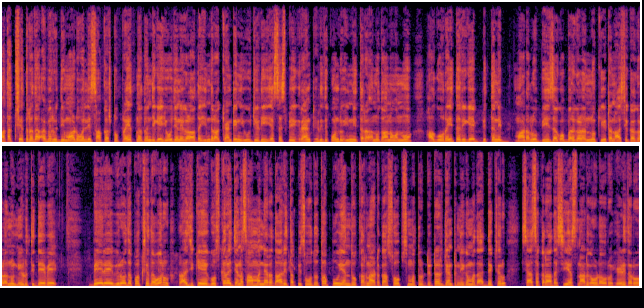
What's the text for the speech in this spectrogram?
ಮತಕ್ಷೇತ್ರದ ಅಭಿವೃದ್ಧಿ ಮಾಡುವಲ್ಲಿ ಸಾಕಷ್ಟು ಪ್ರಯತ್ನದೊಂದಿಗೆ ಯೋಜನೆಗಳಾದ Indira canteen, UGD, SSP grant ಹಿಡಿದುಕೊಂಡು ಇನ್ನಿತರ ಅನುದಾನವನ್ನು ಹಾಗೂ ರೈತರಿಗೆ ಬಿತ್ತನೆ ಮಾಡಲು ಬೀಜ, ಗೊಬ್ಬರಗಳನ್ನು, ಕೀಟನಾಶಕಗಳನ್ನು ನೀಡುತ್ತಿದ್ದೇವೆ. ಬೇರೆ ವಿರೋಧ ಪಕ್ಷದವರು ರಾಜಕೀಯಗೋಸ್ಕರ ಜನಸಾಮಾನ್ಯರ ದಾರಿ ತಪ್ಪಿಸುವುದು ತಪ್ಪು ಎಂದು ಕರ್ನಾಟಕ ಸೋಪ್ಸ್ ಮತ್ತು ಡಿಟರ್ಜೆಂಟ್ ನಿಗಮದ ಅಧ್ಯಕ್ಷರು ಶಾಸಕರಾದ ಸಿ ಎಸ್ ನಾಡಗೌಡ ಅವರು ಹೇಳಿದರು.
